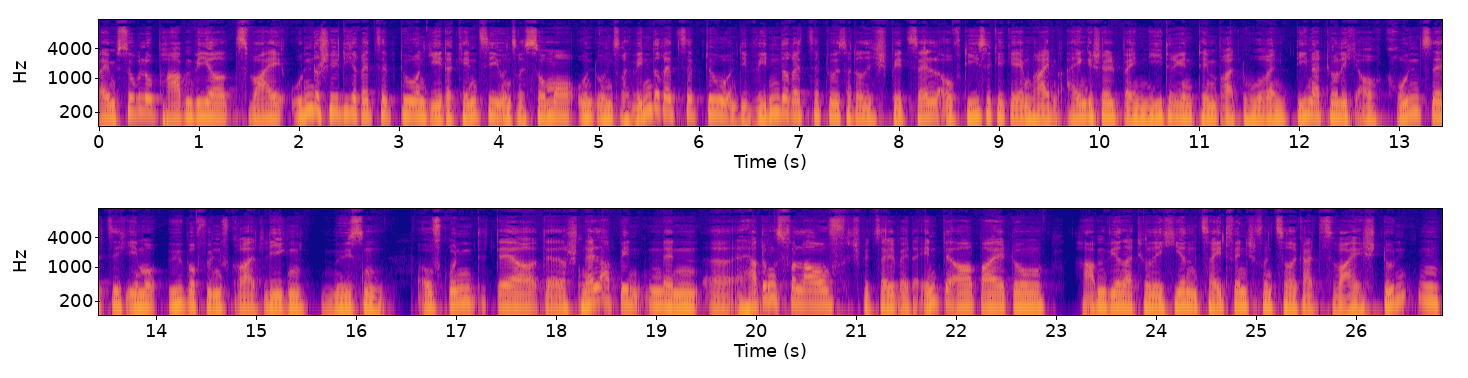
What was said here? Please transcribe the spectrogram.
Beim Superloop haben wir zwei unterschiedliche Rezepturen. Jeder kennt sie, unsere Sommer- und unsere Winterrezeptur. Und die Winterrezeptur ist natürlich speziell auf diese Gegebenheiten eingestellt bei niedrigen Temperaturen, die natürlich auch grundsätzlich immer über fünf Grad liegen müssen. Aufgrund der, der schnell abbindenden äh, Erhärtungsverlauf, speziell bei der Endbearbeitung, haben wir natürlich hier ein Zeitfenster von circa zwei Stunden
